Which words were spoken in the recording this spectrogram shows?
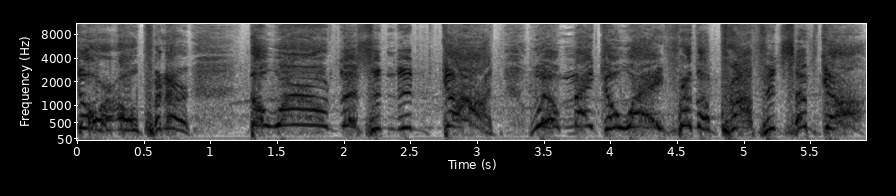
door opener. The world, listen to God, will make a way for the prophets of God.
